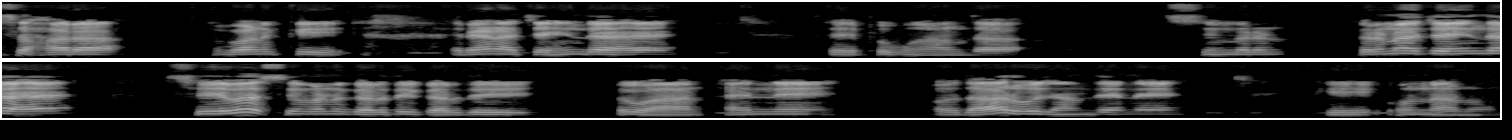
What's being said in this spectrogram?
ਸਹਾਰਾ ਬਣ ਕੇ ਰਹਿਣਾ ਚਾਹੀਦਾ ਹੈ ਤੇ ਭਗਵਾਨ ਦਾ ਸਿਮਰਨ ਕਰਨਾ ਚਾਹੀਦਾ ਹੈ। ਸੇਵਾ ਸਿਮਰਨ ਕਰਦੇ ਕਰਦੇ ਭਗਵਾਨ ਐਨੇ ਉਦਾਰ ਹੋ ਜਾਂਦੇ ਨੇ ਕਿ ਉਹਨਾਂ ਨੂੰ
